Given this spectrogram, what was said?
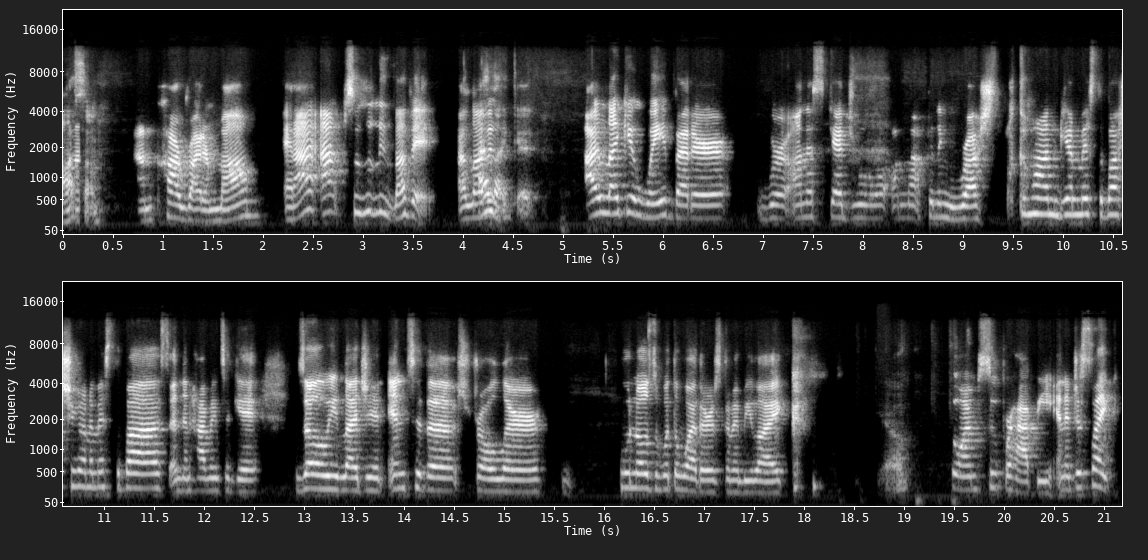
Awesome. I'm, I'm car rider mom and I absolutely love it. I love I it. I like it. I like it way better. We're on a schedule. I'm not feeling rushed. Oh, come on, you're gonna miss the bus. You're gonna miss the bus, and then having to get Zoe Legend into the stroller. Who knows what the weather is gonna be like? Yeah. So I'm super happy, and it just like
